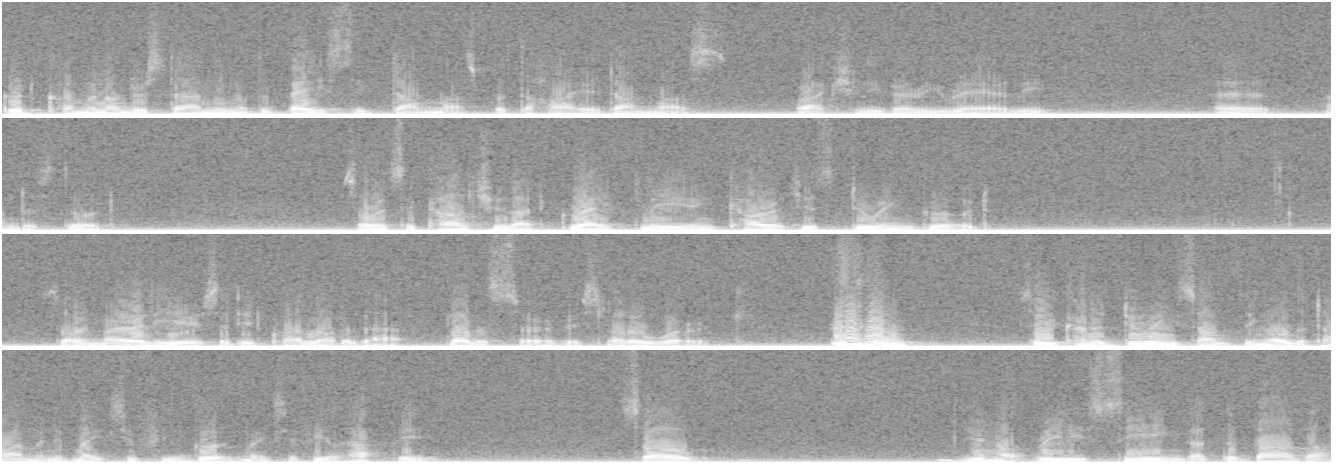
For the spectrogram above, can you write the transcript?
good common understanding of the basic dhammas, but the higher dhammas are actually very rarely uh, understood. So it's a culture that greatly encourages doing good so in my early years, I did quite a lot of that, a lot of service, a lot of work. so you're kind of doing something all the time, and it makes you feel good, makes you feel happy. So you're not really seeing that the bhava,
